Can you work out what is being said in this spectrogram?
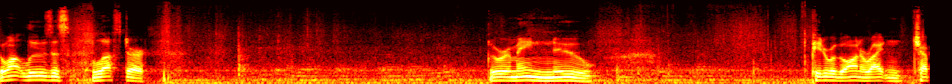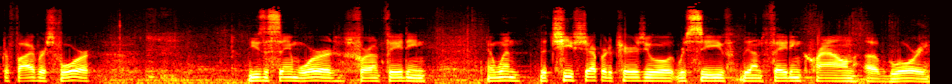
It won't lose its luster. It will remain new. Peter will go on to write in chapter 5, verse 4, use the same word for unfading. And when the chief shepherd appears, you will receive the unfading crown of glory.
